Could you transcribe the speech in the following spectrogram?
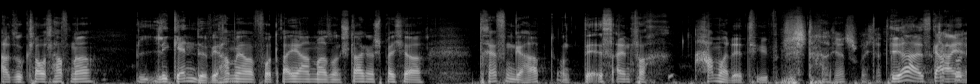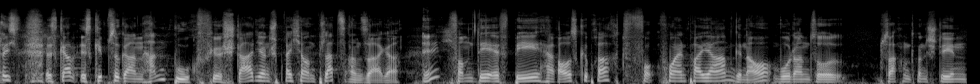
also Klaus Hafner, Legende. Wir haben ja vor drei Jahren mal so einen Stadionsprecher-Treffen gehabt und der ist einfach Hammer, der Typ. Stadionsprecher. Ja, es gab Geil. wirklich, es gab, es gibt sogar ein Handbuch für Stadionsprecher und Platzansager Echt? vom DFB herausgebracht vor, vor ein paar Jahren, genau, wo dann so Sachen drin stehen,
